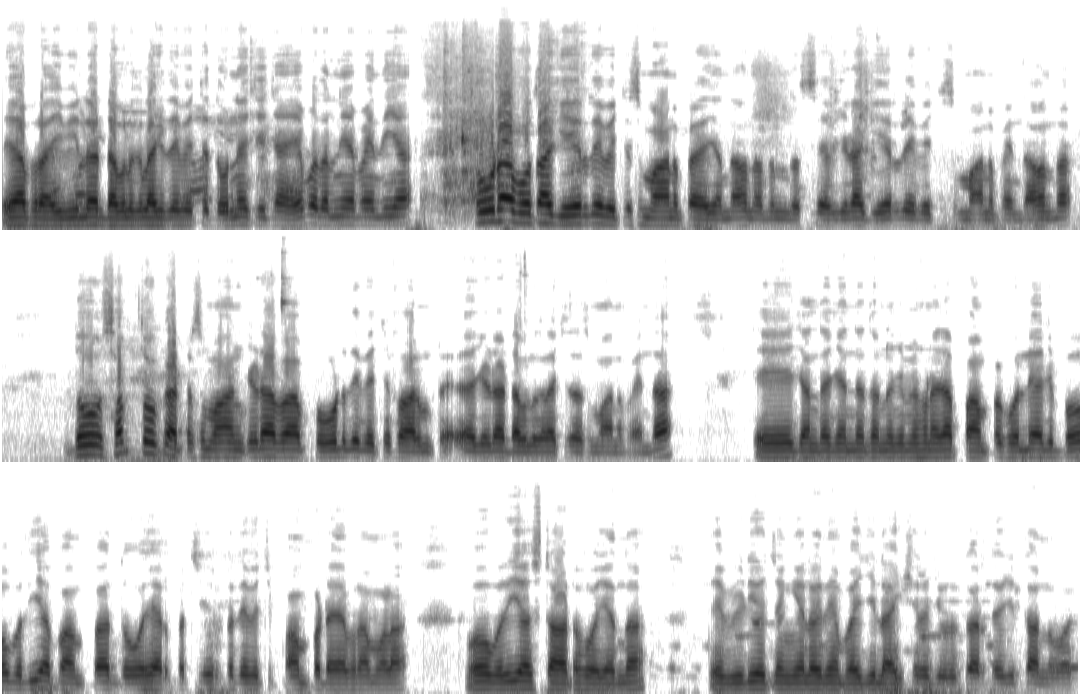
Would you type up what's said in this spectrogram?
ਤੇ ਆ ਫਰਾਈ ਵੀਲ ਡਬਲ ਕਲਚ ਦੇ ਵਿੱਚ ਦੋਨੇ ਚੀਜ਼ਾਂ ਇਹ ਬਦਲਣੀਆਂ ਪੈਂਦੀਆਂ। ਥੋੜਾ ਬਹੁਤਾ ਗੇਅਰ ਦੇ ਵਿੱਚ ਸਮਾਨ ਪੈ ਜਾਂਦਾ ਹੁੰਦਾ, ਤੁਹਾਨੂੰ ਦੱਸਿਆ ਵੀ ਜਿਹੜਾ ਗੇਅਰ ਦੇ ਵਿੱਚ ਸਮਾਨ ਪੈਂਦਾ ਹੁੰਦਾ। ਦੋ ਸਭ ਤੋਂ ਘੱਟ ਸਮਾਨ ਜਿਹੜਾ ਵਾ ਫੋਰਡ ਦੇ ਵਿੱਚ ਫਾਰਮ ਜਿਹੜਾ ਡਬਲ ਕਲਚ ਦਾ ਸਮਾਨ ਪੈਂਦਾ। ਤੇ ਜਾਂਦਾ ਜਾਂਦਾ ਤੁਹਾਨੂੰ ਜਿਵੇਂ ਹੁਣ ਇਹਦਾ ਪੰਪ ਖੋਲਿਆ, ਅੱਜ ਬਹੁਤ ਵਧੀਆ ਪੰਪ ਆ 2025 ਰੁਪਏ ਦੇ ਵਿੱਚ ਪੰਪ ਡਾਇਫਰਾਮ ਵਾਲਾ, ਬਹੁਤ ਵਧੀਆ ਸਟਾਰਟ ਹੋ ਜਾਂਦਾ। ਤੇ ਵੀਡੀਓ ਚੰਗੀਆਂ ਲੱਗਦੀਆਂ, ਬਾਈ ਜੀ ਲਾਈਕ ਸ਼ੇਅਰ ਜ਼ਰੂਰ ਕਰ ਦਿਓ ਜੀ, ਧੰਨਵਾਦ।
